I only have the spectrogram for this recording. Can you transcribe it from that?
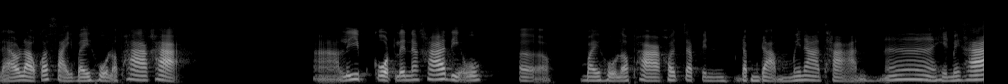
แล้วเราก็ใส่ใบโหระพาค่ะอ่ารีบกดเลยนะคะ เดี๋ยวเอ่อ ใบโหระพาเขาจะเป็นดำๆไม่น่าทานอาเห็นไหมคะ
